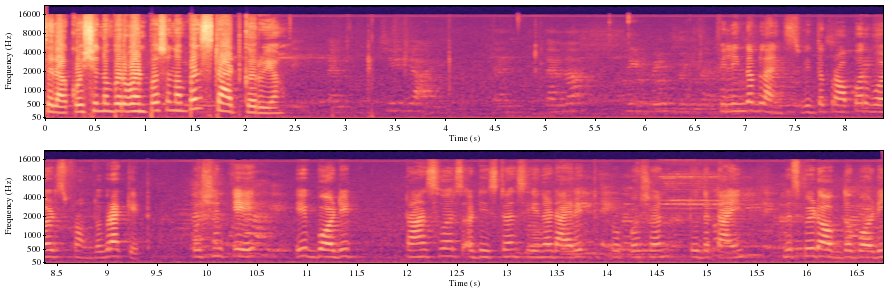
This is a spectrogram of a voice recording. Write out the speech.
चला क्वेश्चन नंबर वनपासून आपण स्टार्ट करूया. Filling the blanks with the proper words from the bracket. Question A If body transfers a distance in a direct proportion to the time, the speed of the body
